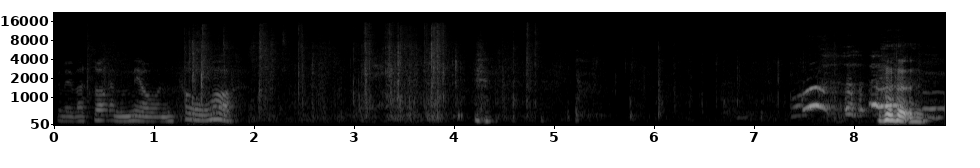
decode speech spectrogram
ก็เลยมาซอกอันเหนียวอันเข้าหม้ออ่า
